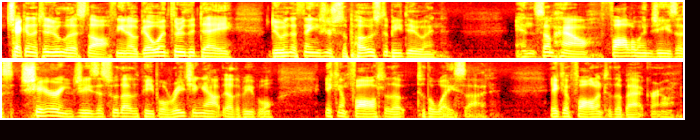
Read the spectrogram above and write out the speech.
checking the to-do list off. You know, going through the day, doing the things you're supposed to be doing, and somehow following Jesus, sharing Jesus with other people, reaching out to other people, it can fall to the, to the wayside. It can fall into the background.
